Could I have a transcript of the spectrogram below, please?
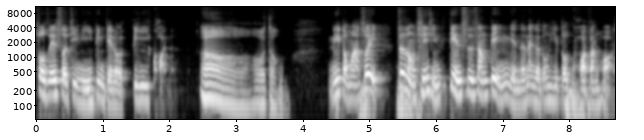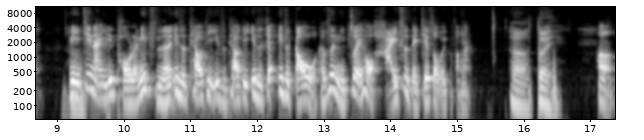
做这些设计，你一定给了我第一款的。哦，我懂，你懂吗？所以这种情形，电视上、电影演的那个东西都夸张化了。你既然已经投了，你只能一直挑剔，一直挑剔，一直叫，一直搞我。可是你最后还是得接受我一个方案。呃，对，嗯，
